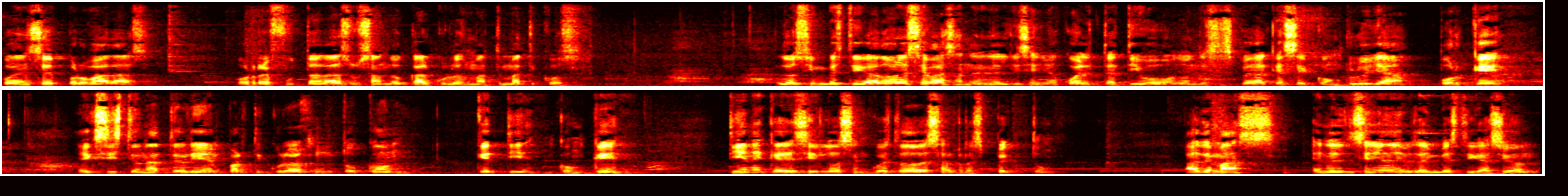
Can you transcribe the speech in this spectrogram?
pueden ser probadas o refutadas usando cálculos matemáticos. Los investigadores se basan en el diseño cualitativo donde se espera que se concluya por qué existe una teoría en particular junto con qué. Tiene que decir los encuestadores al respecto. Además, en el diseño de la investigación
